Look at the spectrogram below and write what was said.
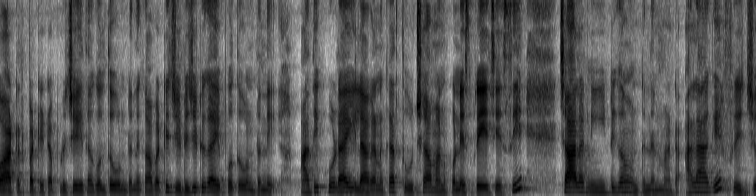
వాటర్ పట్టేటప్పుడు చేయి తగులుతూ ఉంటుంది కాబట్టి జిడిజిడిగా అయిపోతూ ఉంటుంది. అది కూడా ఇలా కనుక తూచామనుకుని స్ప్రే చేసి చాలా నీట్గా ఉంటుందన్నమాట. అలాగే ఫ్రిడ్జ్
